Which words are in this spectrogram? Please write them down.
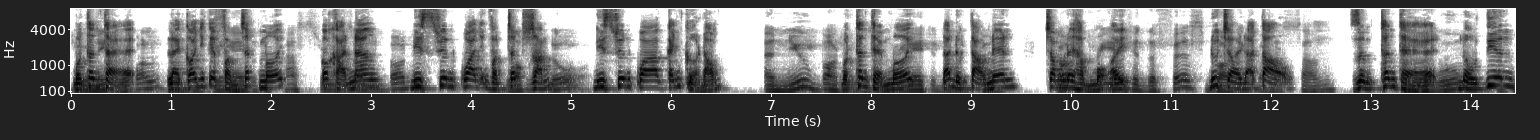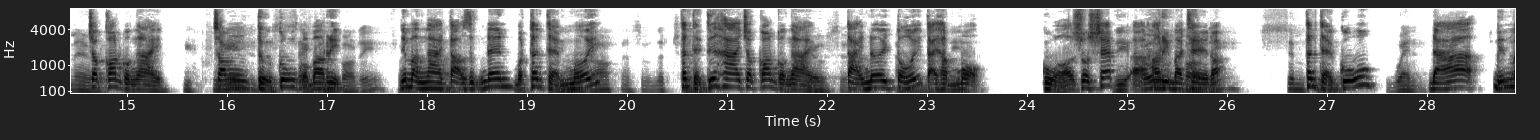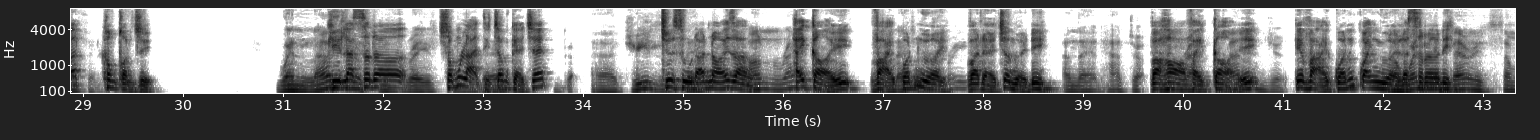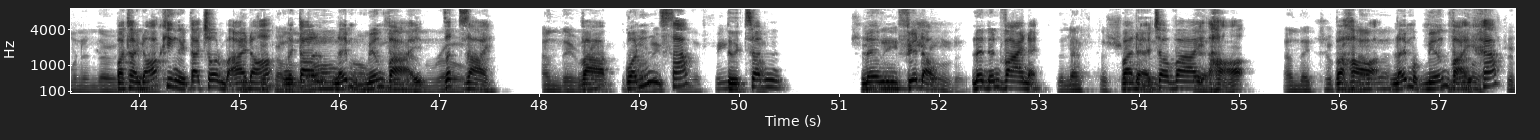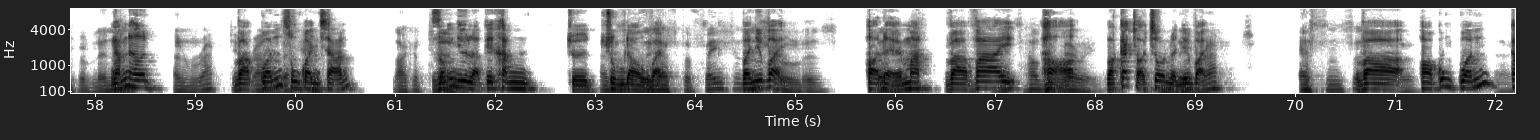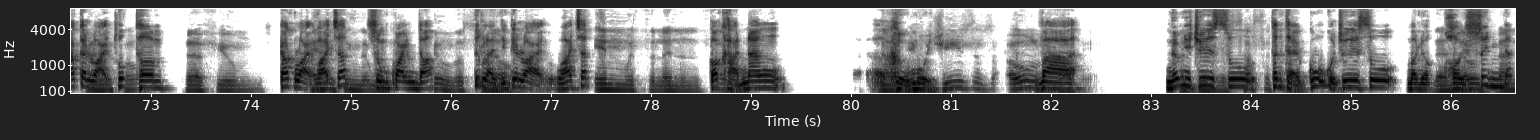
Một thân thể lại có những cái phẩm chất mới, có khả năng đi xuyên qua những vật chất rắn, đi xuyên qua cánh cửa đóng. Một thân thể mới đã được tạo nên trong nơi hầm mộ ấy. Đức Trời đã tạo dựng thân thể đầu tiên cho con của Ngài trong tử cung của Mary. Nhưng mà Ngài tạo dựng nên một thân thể mới, thân thể thứ hai cho con của Ngài tại nơi tối tại hầm mộ của Joseph uh, Arimathea đó thân thể cũ đã biến mất, không còn gì. Khi Lazarus sống lại từ trong kẻ chết, uh, Chúa Giêsu đã nói rằng hãy cởi vải quấn người và để cho người đi. Và họ phải cởi cái vải quấn quanh người Lazarus đi. Và thời đó khi người ta chôn một ai đó, người ta lấy một miếng vải rất dài và quấn xác từ chân lên phía đầu, lên đến vai này, và để cho vai hở và họ lấy một miếng vải khác ngắn hơn và quấn xung quanh trán giống như là cái khăn trùm đầu vậy. và như vậy họ để mặt và vai hở và cách họ chôn là như vậy. và họ cũng quấn các cái loại thuốc thơm các loại hóa chất xung quanh đó tức là những cái loại hóa chất có khả năng uh, khử mùi. Và nếu như Chúa Giêsu, thân thể cũ của Chúa Giêsu mà được hồi sinh đó,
